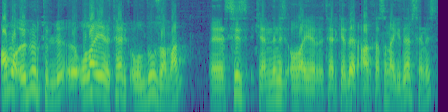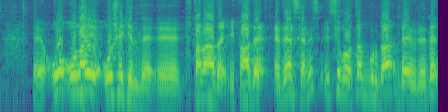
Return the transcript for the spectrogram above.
Ama öbür türlü e, olay yeri terk olduğu zaman e, siz kendiniz olay yerini terk eder arkasına giderseniz e, o olayı o şekilde e, tutanağı da ifade ederseniz e, sigorta burada devrede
